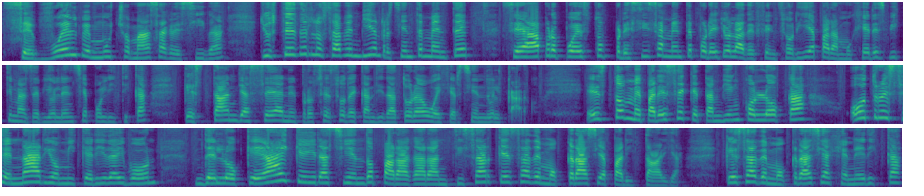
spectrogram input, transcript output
se vuelve mucho más agresiva y ustedes lo saben bien, recientemente se ha propuesto precisamente por ello la Defensoría para Mujeres Víctimas de Violencia Política que están ya sea en el proceso de candidatura o ejerciendo el cargo. Esto me parece que también coloca otro escenario, mi querida Ivonne, de lo que hay que ir haciendo para garantizar que esa democracia paritaria, que esa democracia genérica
